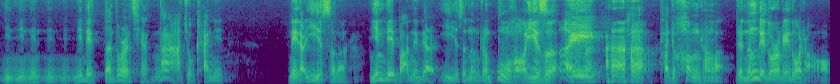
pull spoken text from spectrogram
你你你你你你得赚多少钱，那就看您那点意思了。您别把那点意思弄成不好意思，哎，他 他就横上了，就能给多少给多少。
